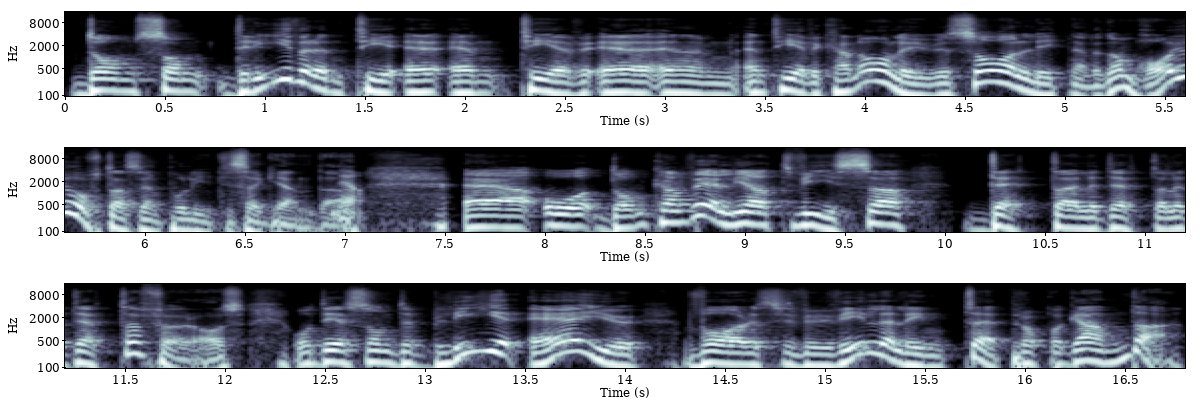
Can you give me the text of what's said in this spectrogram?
de som driver en, te, en, TV, eh, en, en tv-kanal i USA eller liknande, de har ju oftast en politisk agenda. Eh, och de kan välja att visa detta eller detta eller detta för oss. Och det som det blir är ju, vare sig vi vill eller inte, propaganda.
